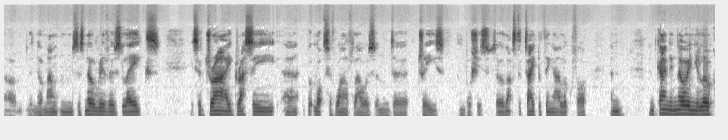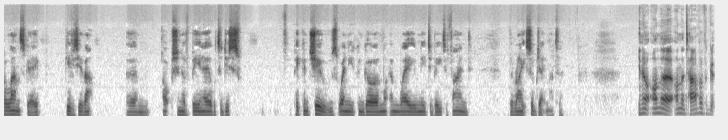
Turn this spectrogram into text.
um, no mountains. There's no rivers, lakes. It's a dry, grassy, uh, but lots of wildflowers and uh, trees and bushes. So that's the type of thing I look for, and and kind of knowing your local landscape gives you that um, option of being able to just pick and choose when you can go and, and where you need to be to find the right subject matter. You know, on the on the topic of,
